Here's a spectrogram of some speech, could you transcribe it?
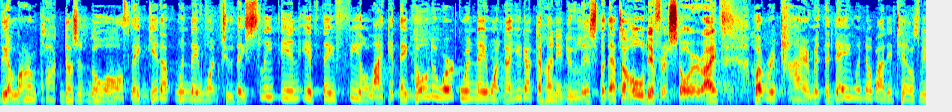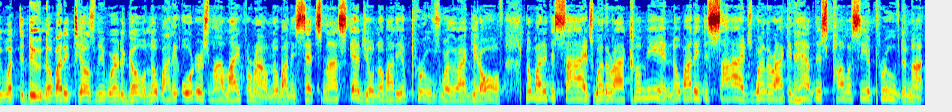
the alarm clock doesn't go off. They get up when they want to. They sleep in if they feel like it. They go to work when they want. Now, you got the honeydew list, but that's a whole different story, right? Right? But retirement, the day when nobody tells me what to do, nobody tells me where to go, nobody orders my life around, nobody sets my schedule, nobody approves whether I get off, nobody decides whether I come in, nobody decides whether I can have this policy approved or not.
